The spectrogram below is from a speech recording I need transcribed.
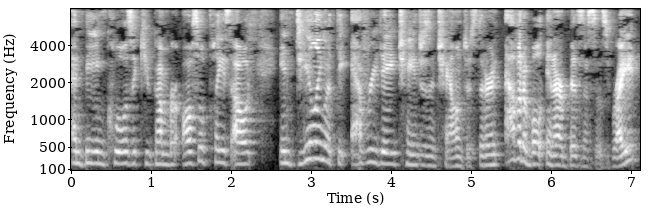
and being cool as a cucumber also plays out in dealing with the everyday changes and challenges that are inevitable in our businesses, right?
